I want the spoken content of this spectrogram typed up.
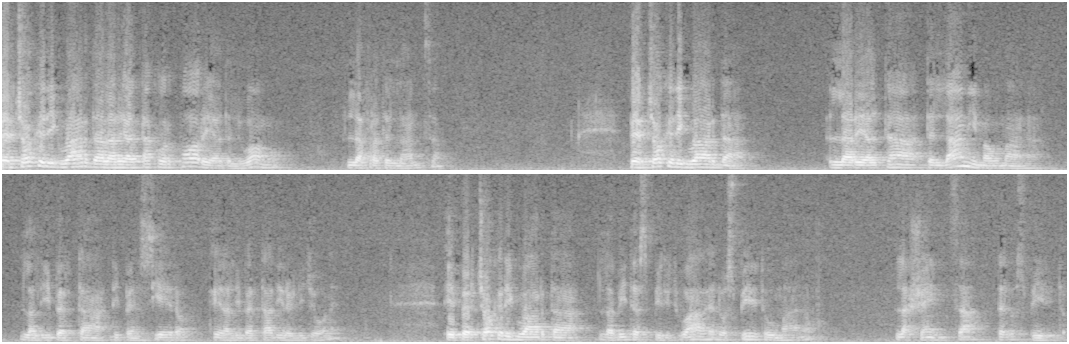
per ciò che riguarda la realtà corporea dell'uomo, la fratellanza, per ciò che riguarda la realtà dell'anima umana, la libertà di pensiero e la libertà di religione, e per ciò che riguarda la vita spirituale, lo spirito umano, la scienza dello spirito.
